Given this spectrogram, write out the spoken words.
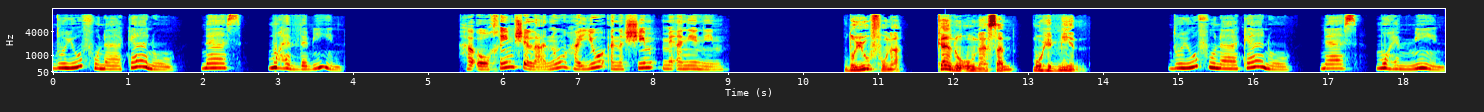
ضيوفنا كانوا ناس مهذبين האורחים שלנו היו אנשים מעניינים. ضيوفنا كانوا أناسا مهمين ضيوفنا كانوا ناس مهمين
